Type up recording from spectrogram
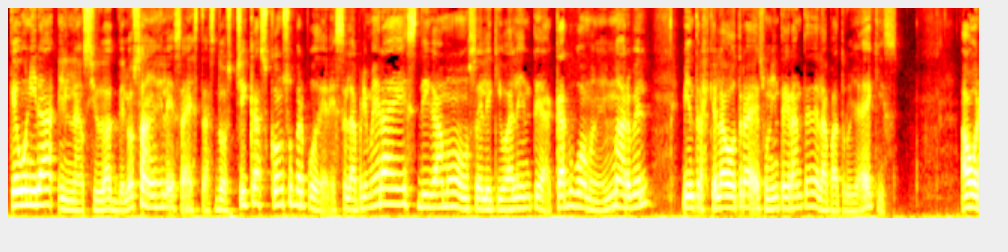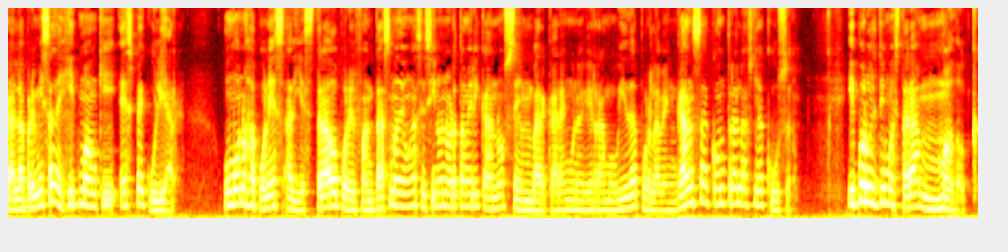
que unirá en la ciudad de Los Ángeles a estas dos chicas con superpoderes. La primera es, digamos, el equivalente a Catwoman en Marvel, mientras que la otra es un integrante de la Patrulla X. Ahora, la premisa de Hitmonkey es peculiar. Un mono japonés adiestrado por el fantasma de un asesino norteamericano se embarcará en una guerra movida por la venganza contra las Yakuza. Y por último estará Modok,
